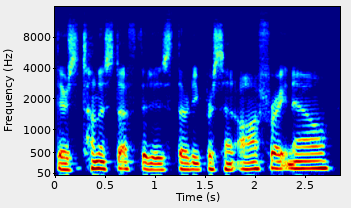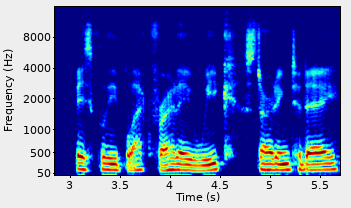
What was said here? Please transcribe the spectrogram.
There's a ton of stuff that is 30% off right now, basically Black Friday week starting today.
